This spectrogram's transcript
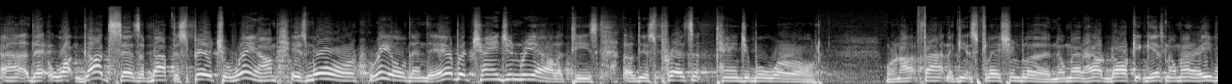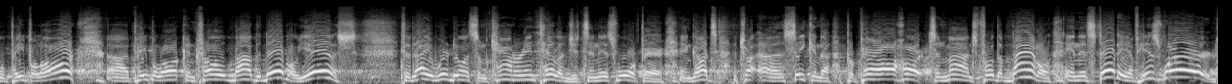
uh, that what God says about the spiritual realm is more real than the ever changing realities of this present tangible world. We're not fighting against flesh and blood. No matter how dark it gets, no matter how evil people are, uh, people are controlled by the devil. Yes. Today we're doing some counterintelligence in this warfare, and God's try, uh, seeking to prepare our hearts and minds for the battle in the study of His Word.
